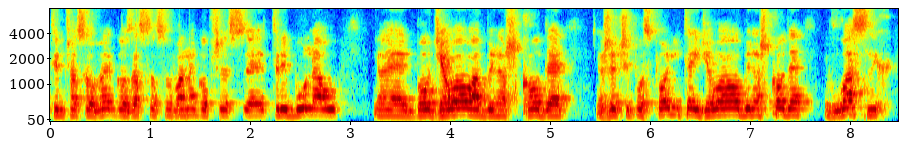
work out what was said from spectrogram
tymczasowego zastosowanego przez Trybunał, bo działałaby na szkodę Rzeczypospolitej działałaby na szkodę własnych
